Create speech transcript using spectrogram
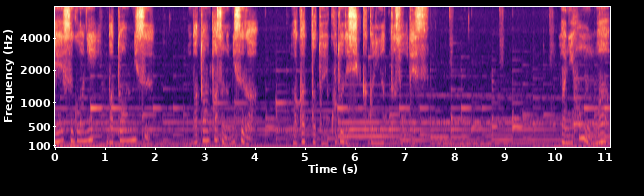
レース後にバトンミスバトンパスのミスが分かったということで失格になったそうです。まあ、日本は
